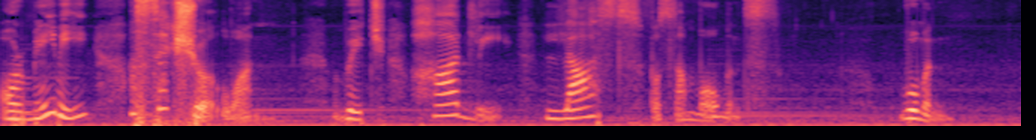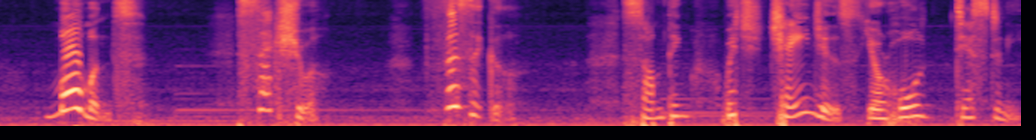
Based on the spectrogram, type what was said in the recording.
or maybe a sexual one, which hardly lasts for some moments. Woman, moments, sexual, physical, something which changes your whole destiny,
